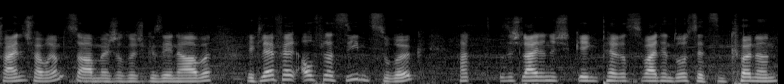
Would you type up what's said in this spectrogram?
scheint sich verbremst zu haben, wenn ich das richtig gesehen habe. Leclerc fällt auf Platz 7 zurück. Hat sich leider nicht gegen Perez weiterhin durchsetzen können.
